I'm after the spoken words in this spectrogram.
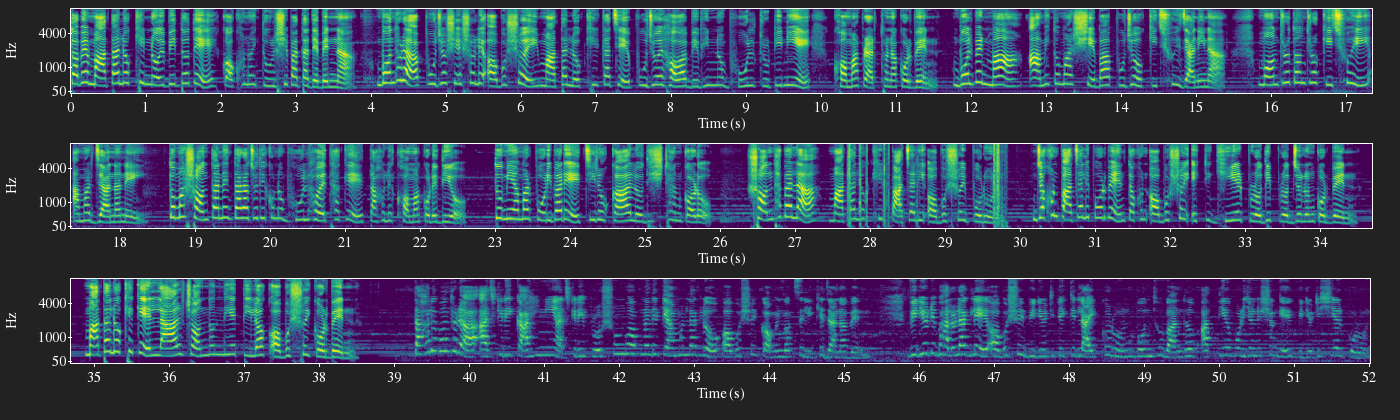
তবে মাতা লক্ষ্মীর নৈবেদ্যতে কখনোই তুলসী পাতা দেবেন না। বন্ধুরা, পুজো শেষ হলে অবশ্যই মাতা লক্ষ্মীর কাছে পুজোয় হওয়া বিভিন্ন ভুল ত্রুটি নিয়ে ক্ষমা প্রার্থনা করবেন। বলবেন, মা, আমি তোমার সেবা, পুজো কিছুই জানি না। মন্ত্রতন্ত্র কিছুই আমার জানা নেই। তোমার সন্তানের দ্বারা যদি কোনো ভুল হয়ে থাকে, তাহলে ক্ষমা করে দিও। তুমি আমার পরিবারে চিরকাল অধিষ্ঠান করো। সন্ধ্যাবেলা মাতা লক্ষ্মীর পাঁচালি অবশ্যই পড়ুন। যখন পাঁচালি পড়বেন, তখন অবশ্যই একটি ঘিয়ের প্রদীপ প্রজ্বলন করবেন। মাতা লক্ষ্মীকে লাল চন্দন দিয়ে তিলক অবশ্যই করবেন। তাহলে বন্ধুরা, আজকের এই কাহিনী, আজকের এই প্রসঙ্গ আপনাদের কেমন লাগল অবশ্যই কমেন্ট বক্সে লিখে জানাবেন। ভিডিওটি ভালো লাগলে অবশ্যই ভিডিওটিতে একটি লাইক করুন। বন্ধু বান্ধব আত্মীয় পরিজনের সঙ্গে ভিডিওটি শেয়ার করুন।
